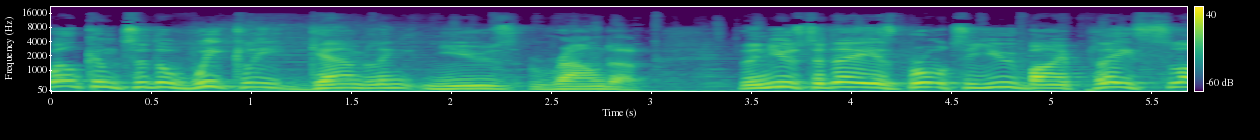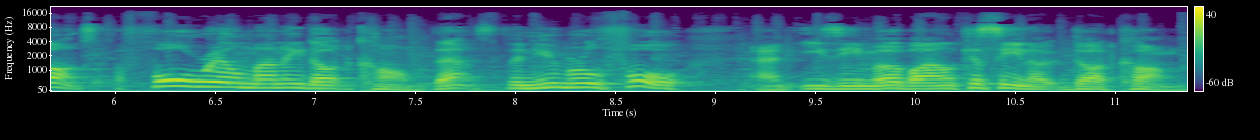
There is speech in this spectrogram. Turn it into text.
Welcome to the weekly gambling news roundup. The news today is brought to you by PlaySlots4realmoney.com. That's the numeral 4 and EasyMobileCasino.com.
